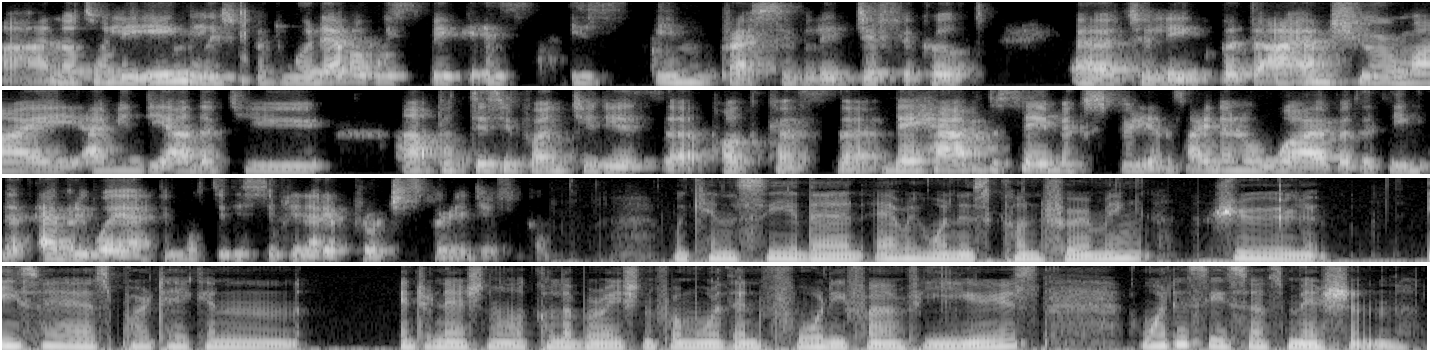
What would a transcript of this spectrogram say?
uh, not only English, but whatever we speak is is impressively difficult uh, to link. But I am sure my, I mean, the other two uh, participants to this uh, podcast, uh, they have the same experience. I don't know why, but I think that everywhere the multidisciplinary approach is very difficult. We can see that everyone is confirming. Jules, ESA has partaken international collaboration for more than 45 years. What is ESA's mission?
